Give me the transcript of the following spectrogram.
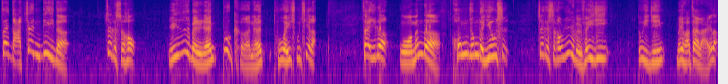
在打阵地的这个时候，由于日本人不可能突围出去了，在一个我们的空中的优势，这个时候日本飞机。都已经没法再来了，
